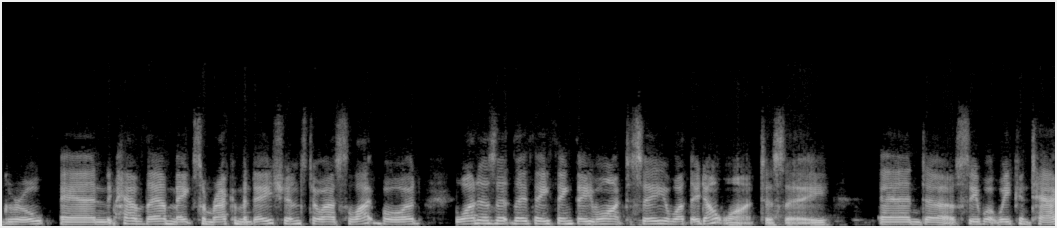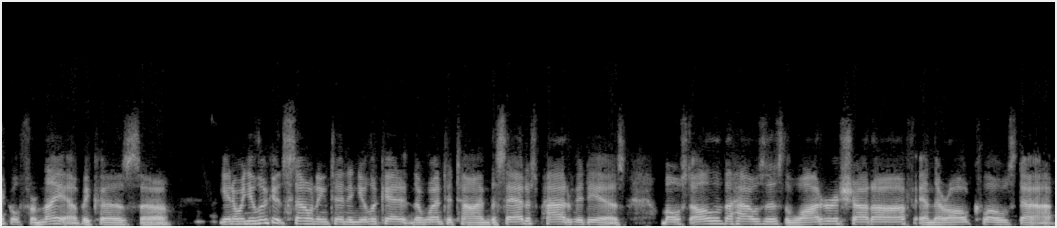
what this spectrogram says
group and have them make some recommendations to our select board. What is it that they think they want to see or what they don't want to see, and uh, see what we can tackle from there. Because uh, you know, when you look at Stonington and you look at it in the wintertime, the saddest part of it is most all of the houses, the water is shut off and they're all closed up.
